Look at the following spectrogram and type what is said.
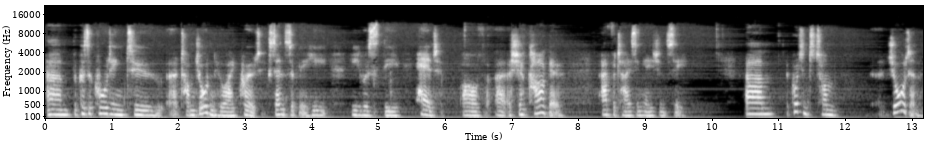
Um, because according to uh, Tom Jordan, who I quote extensively, he he was the head of uh, a Chicago advertising agency. Um, according to Tom uh, Jordan,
